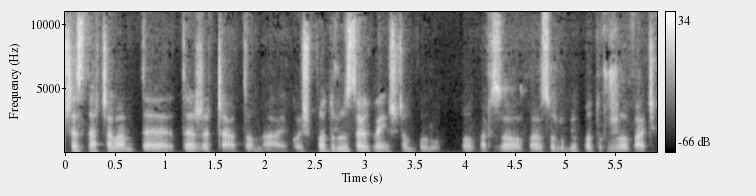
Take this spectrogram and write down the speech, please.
przeznaczałam te, te rzeczy, a to na jakąś podróż zagraniczną, bo, bo bardzo, bardzo lubię podróżować,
